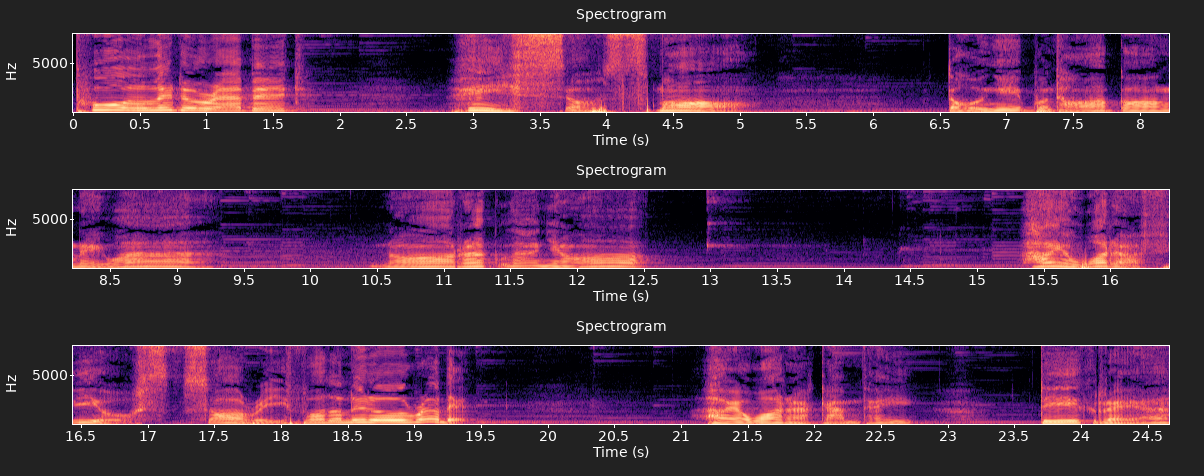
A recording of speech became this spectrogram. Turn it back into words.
Poor little rabbit. He's so small. Tội nghiệp con thỏ con này quá. Nó rất là nhỏ. Hiawatha feels sorry for the little rabbit. Hayawara à cảm thấy tiếc rẻ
